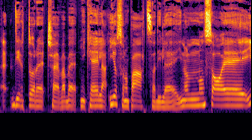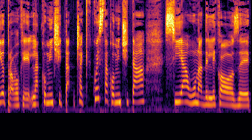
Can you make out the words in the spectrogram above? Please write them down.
Eh, direttore, cioè, vabbè, Michela, io sono pazza di lei. Non, non so, eh, io trovo che la comicità, cioè che questa comicità sia una delle cose,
